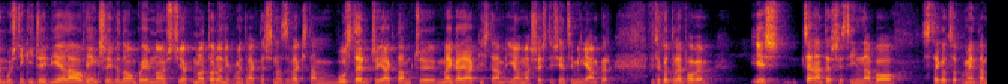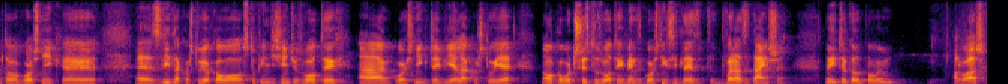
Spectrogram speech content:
y, głośniki JBL-a o większej, wiadomo, pojemności akumulatora. Nie pamiętam jak to się nazywa, jakiś tam booster, czy jak tam, czy mega jakiś tam i on ma 6000 mAh. I tylko tyle powiem. Jeś, cena też jest inna, bo z tego co pamiętam, to głośnik y, y, z Lidla kosztuje około 150 zł, a głośnik JBL-a kosztuje no około 300 zł, więc głośnik Sidle jest dwa razy tańszy. No i tylko powiem, albo aż,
